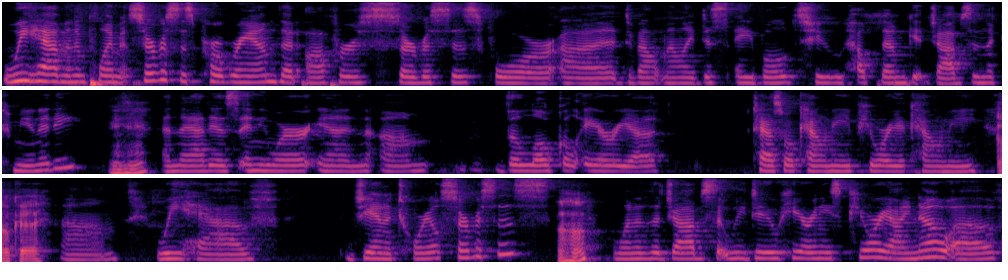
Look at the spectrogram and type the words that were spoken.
We have an employment services program that offers services for uh, developmentally disabled to help them get jobs in the community. Mm-hmm. And that is anywhere in um, the local area, Tazewell County, Peoria County. Okay. Um, we have janitorial services. Uh-huh. One of the jobs that we do here in East Peoria, I know of,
